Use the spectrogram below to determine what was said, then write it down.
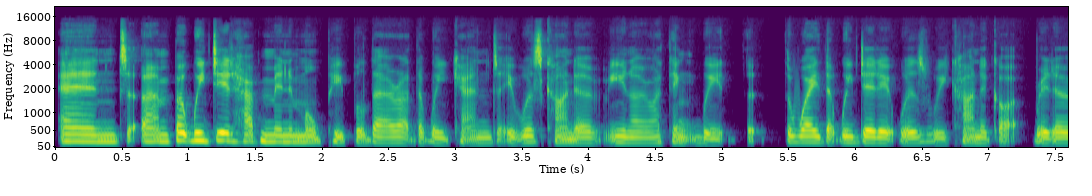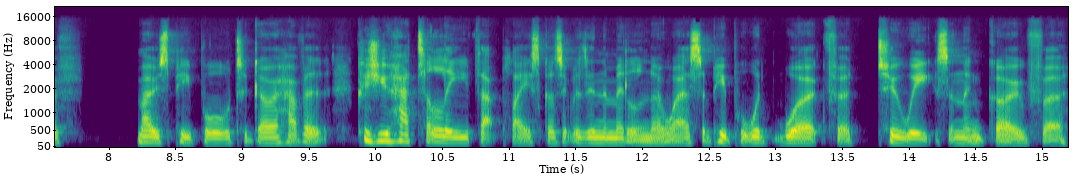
And um, but we did have minimal people there at the weekend. It was kind of you know I think we the, the way that we did it was we kind of got rid of most people to go have it because you had to leave that place because it was in the middle of nowhere. So people would work for two weeks and then go for,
